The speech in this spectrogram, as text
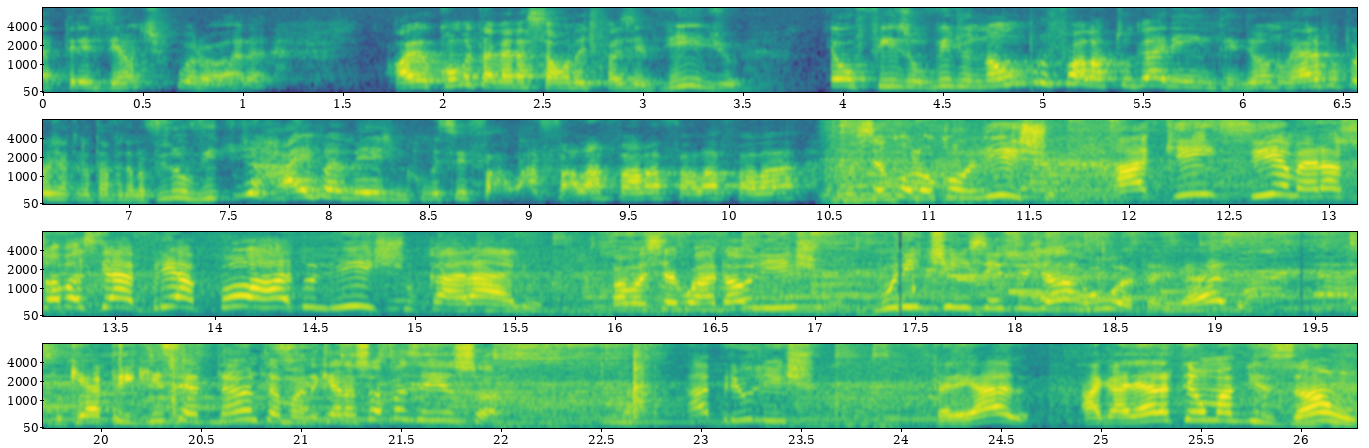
a 300 por hora. Olha, como eu tava nessa onda de fazer vídeo, eu fiz um vídeo não pro Fala Tugari, entendeu? Não era pro projeto que eu tava fazendo. Eu fiz um vídeo de raiva mesmo. Comecei a falar, falar, falar, falar, falar. Você colocou lixo aqui em cima. Era só você abrir a porra do lixo, caralho. Pra você guardar o lixo bonitinho, sem sujar a rua, tá ligado? Porque a preguiça é tanta, mano, que era só fazer isso, ó. Abrir o lixo, tá ligado? A galera tem uma visão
